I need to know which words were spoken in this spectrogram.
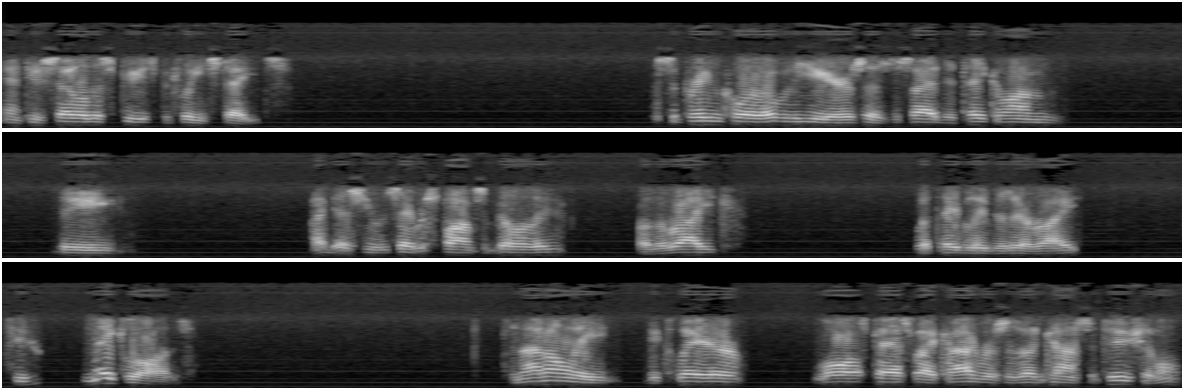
and to settle disputes between states. The Supreme Court over the years has decided to take on the, I guess you would say, responsibility or the right, what they believe is their right, to make laws. To not only declare laws passed by Congress as unconstitutional,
